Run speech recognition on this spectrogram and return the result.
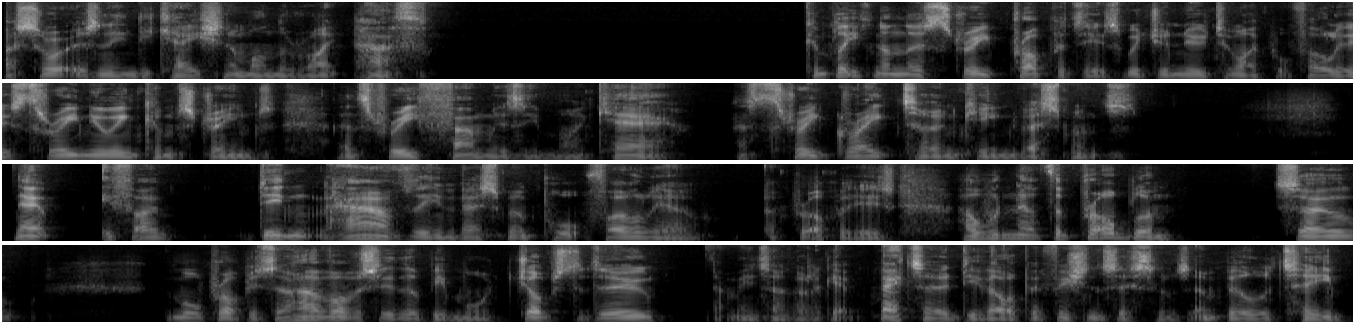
I saw it as an indication I'm on the right path. Completing on those three properties, which are new to my portfolio, is three new income streams and three families in my care. That's three great turnkey investments. Now, if I didn't have the investment portfolio of properties, I wouldn't have the problem. So, the more properties I have, obviously, there'll be more jobs to do. That means I've got to get better, develop efficient systems, and build a team.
